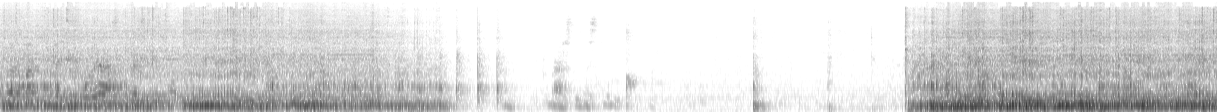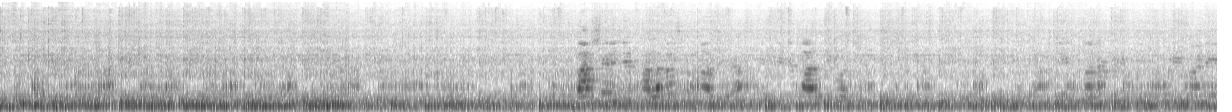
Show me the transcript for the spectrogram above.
এবার বাকিটাকে করে আস্তে আস্তে দাও। আস্তে আস্তে দাও। বাসায় যে থালা বাসন মাঝে আজকে থেকে কাজ করছি কেক বানাতে কি পরিমাণে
